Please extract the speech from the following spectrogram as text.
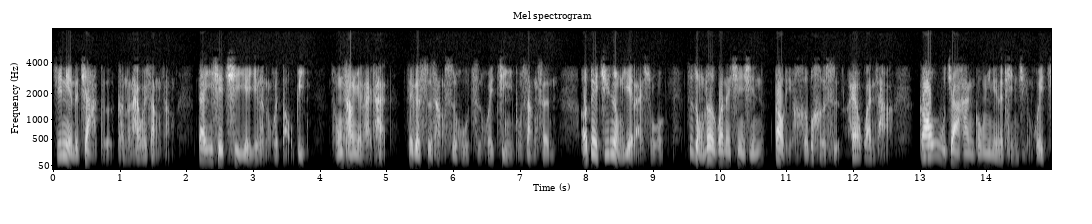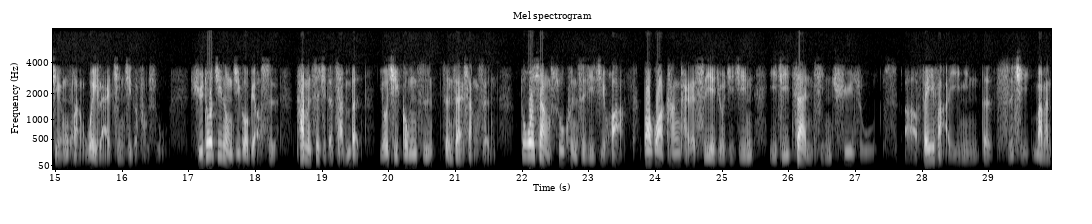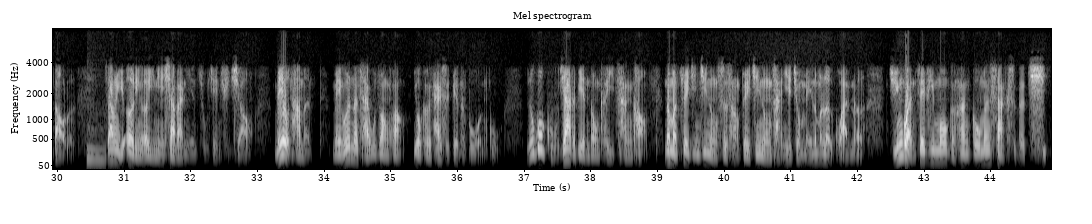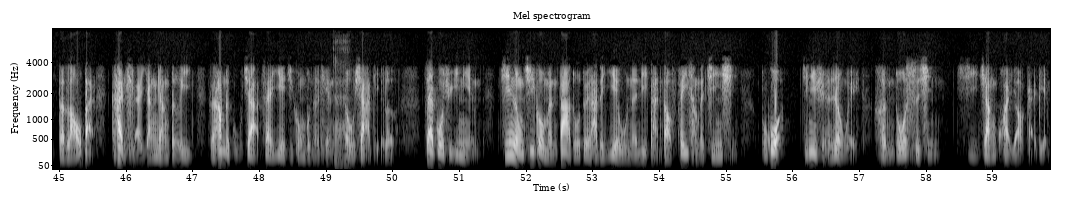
今年的价格可能还会上涨，但一些企业也可能会倒闭。从长远来看，这个市场似乎只会进一步上升。而对金融业来说，这种乐观的信心到底合不合适，还要观察。高物价和供应链的瓶颈会减缓未来经济的复苏。许多金融机构表示，他们自己的成本，尤其工资正在上升。多项纾困刺激计划，包括慷慨的失业救济金，以及暂停驱逐啊非法移民的时期慢慢到了，将于二零二一年下半年逐渐取消。没有他们，美国人的财务状况又会开始变得不稳固。如果股价的变动可以参考，那么最近金融市场对金融产业就没那么乐观了。尽管 J.P. Morgan 和 Goldman Sachs 的企的老板看起来洋洋得意，可他们的股价在业绩公布那天都下跌了。在过去一年，金融机构们大多对他的业务能力感到非常的惊喜。不过，经济学人认为很多事情即将快要改变。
